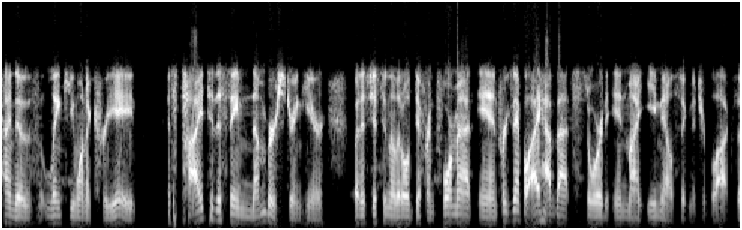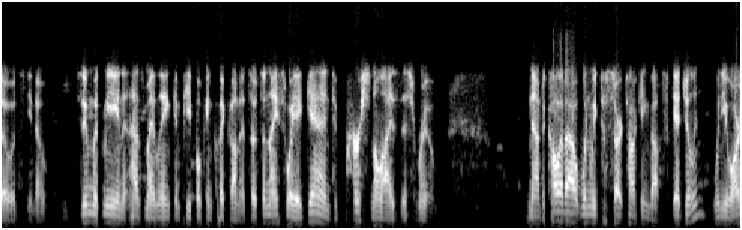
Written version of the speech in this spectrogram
kind of link you want to create. It's tied to the same number string here, but it's just in a little different format. And for example, I have that stored in my email signature block. So it's, you know, Zoom with me and it has my link and people can click on it. So it's a nice way, again, to personalize this room. Now to call it out when we start talking about scheduling, when you are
